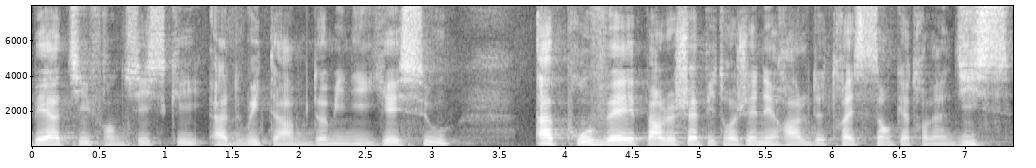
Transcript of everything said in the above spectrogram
beati francisci ad vitam domini Jesu, approuvé par le chapitre général de 1390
